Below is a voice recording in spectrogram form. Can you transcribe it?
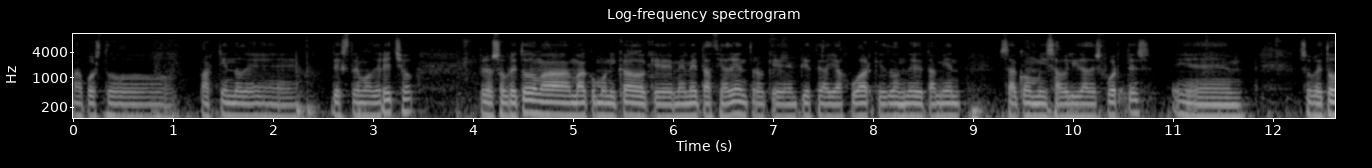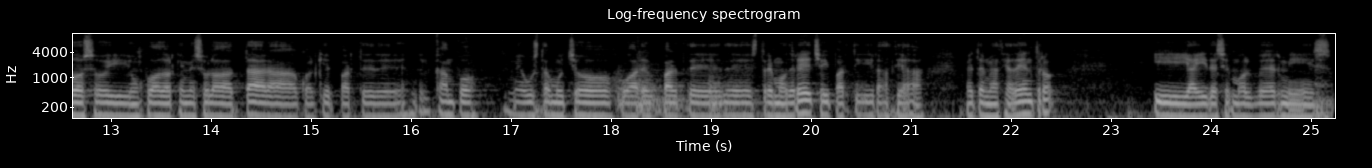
me ha puesto partiendo de, extremo derecho, pero sobre todo me ha, me ha, comunicado que me meta hacia adentro, que empiece ahí a jugar, que es donde también saco mis habilidades fuertes. Eh, sobre todo soy un jugador que me suelo adaptar a cualquier parte de, del campo, me gusta mucho jugar en parte de extremo derecho y partir hacia, meterme hacia adentro y ahí desenvolver mis,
